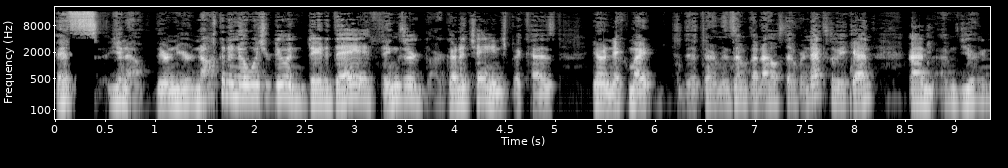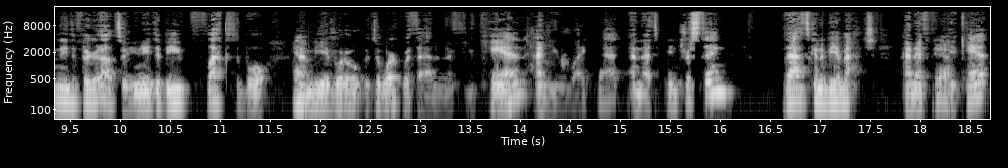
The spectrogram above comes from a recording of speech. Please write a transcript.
it's, you know, you're, you're not going to know what you're doing day to day. Things are, are going to change because – you know, Nick might determine something else over next weekend, and, and you're going to need to figure it out. So you need to be flexible yeah. and be able to, to work with that. And if you can and you like that and that's interesting, that's going to be a match. And if yeah. you can't,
